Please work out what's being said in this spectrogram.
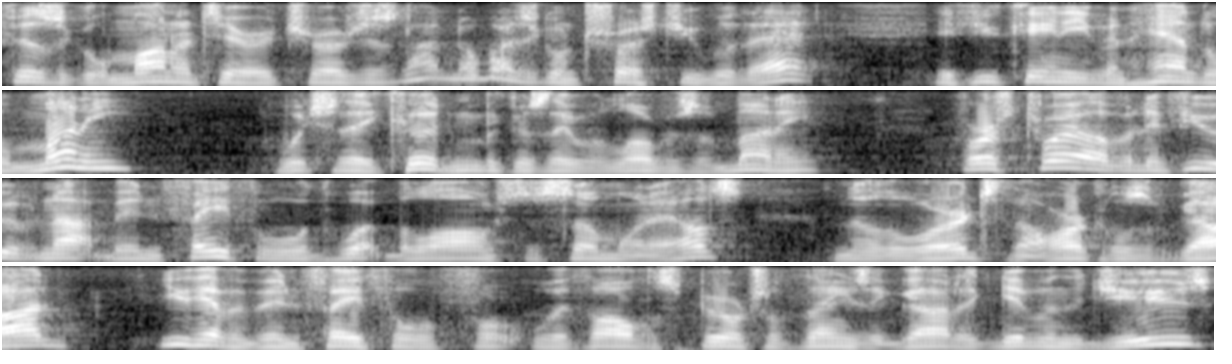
physical monetary treasures. Not nobody's going to trust you with that if you can't even handle money, which they couldn't because they were lovers of money. Verse 12, and if you have not been faithful with what belongs to someone else, in other words, the oracles of God, you haven't been faithful for, with all the spiritual things that God has given the Jews.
